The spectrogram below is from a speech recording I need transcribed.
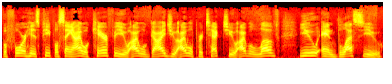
before his people, saying, I will care for you. I will guide you. I will protect you. I will love you and bless you.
